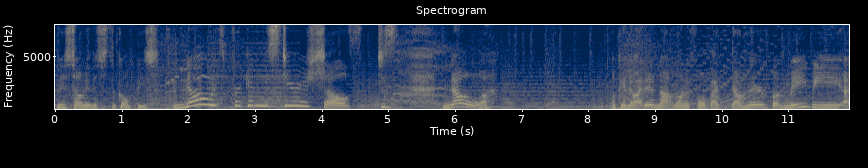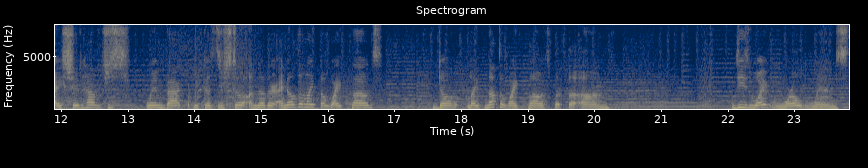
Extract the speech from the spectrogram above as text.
Please tell me this is the gold piece. No, it's freaking mysterious shells. Just, no. Okay, no, I did not want to fall back down there, but maybe I should have just went back because there's still another I know that like the white clouds don't like not the white clouds but the um these white whirlwinds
